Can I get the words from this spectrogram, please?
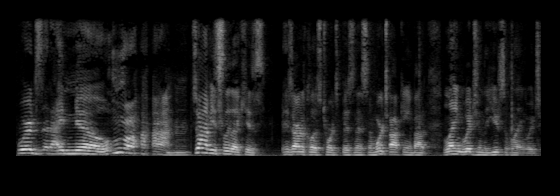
words that I know. So obviously, like his his article is towards business, and we're talking about language and the use of language.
